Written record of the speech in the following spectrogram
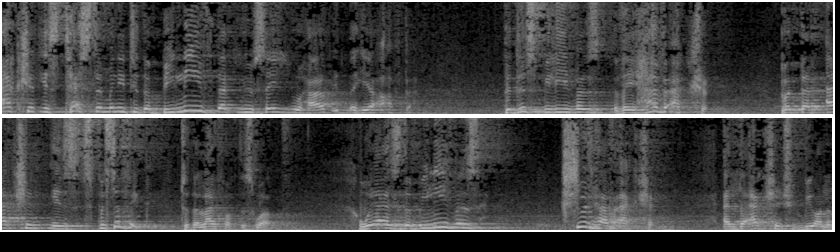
action is testimony to the belief that you say you have in the hereafter. The disbelievers, they have action. But that action is specific to the life of this world. Whereas the believers should have action, and the action should be on a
